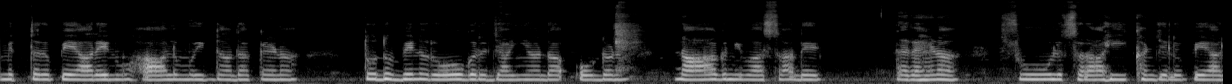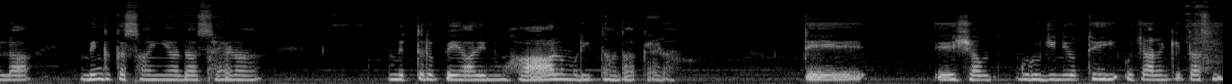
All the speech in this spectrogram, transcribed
ਮਿੱਤਰ ਪਿਆਰੇ ਨੂੰ ਹਾਲ ਮੁਰੀਦਾਂ ਦਾ ਕਹਿਣਾ ਤੁਦ ਬਿਨ ਰੋਗ ਰਜਾਈਆਂ ਦਾ ਓਡਣ ਨਾਗ ਨਿਵਾਸਾਂ ਦੇ ਰਹਿਣਾ, ਸੂਲ ਸਰਾਹੀ ਖੰਜਲ ਪਿਆਲਾ ਬਿੰਗ ਕਸਾਈਆਂ ਦਾ ਸਹਿਣਾ। ਮਿੱਤਰ ਪਿਆਰੇ ਨੂੰ ਹਾਲ ਮੁਰੀਦਾਂ ਦਾ ਕਹਿਣਾ। ਤੇ ਇਹ ਸ਼ਬਦ ਗੁਰੂ ਜੀ ਨੇ ਉੱਥੇ ਹੀ ਉਚਾਰਨ ਕੀਤਾ ਸੀ।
